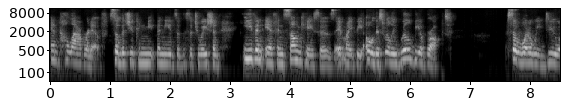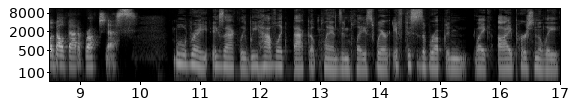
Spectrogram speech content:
and collaborative so that you can meet the needs of the situation even if in some cases it might be oh this really will be abrupt so what do we do about that abruptness Well, right, exactly. We have like backup plans in place where if this is abrupt and like I personally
